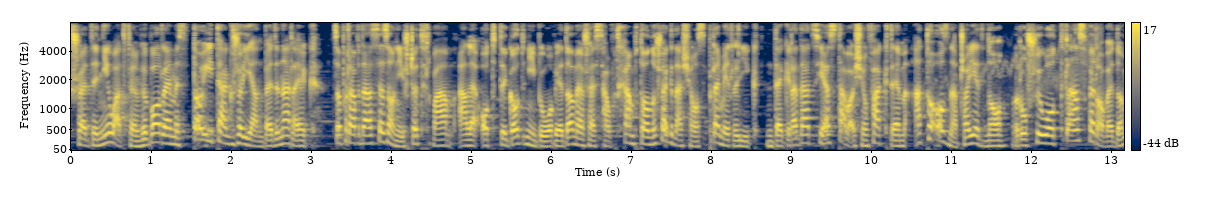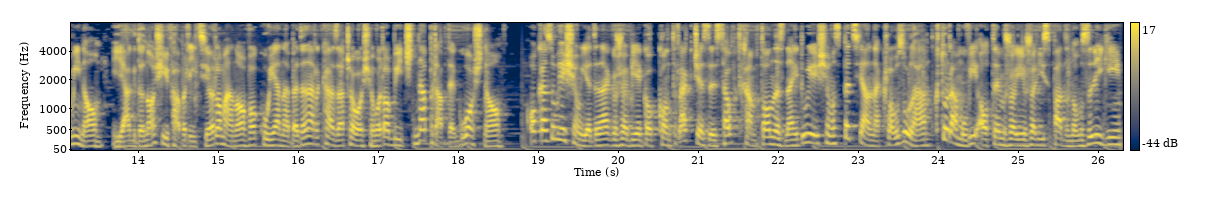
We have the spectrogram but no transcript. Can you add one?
Przed niełatwym wyborem stoi także Jan Bednarek. Co prawda sezon jeszcze trwa, ale od tygodni było wiadome, że Southampton żegna się z Premier League. Degradacja stała się faktem, a to oznacza jedno – ruszyło transferowe domino. Jak donosi Fabrizio Romano, wokół Jana Bednarka zaczęło się robić naprawdę głośno. Okazuje się jednak, że w jego kontrakcie z Southampton znajduje się specjalna klauzula, która mówi o tym, że jeżeli spadną z ligi,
